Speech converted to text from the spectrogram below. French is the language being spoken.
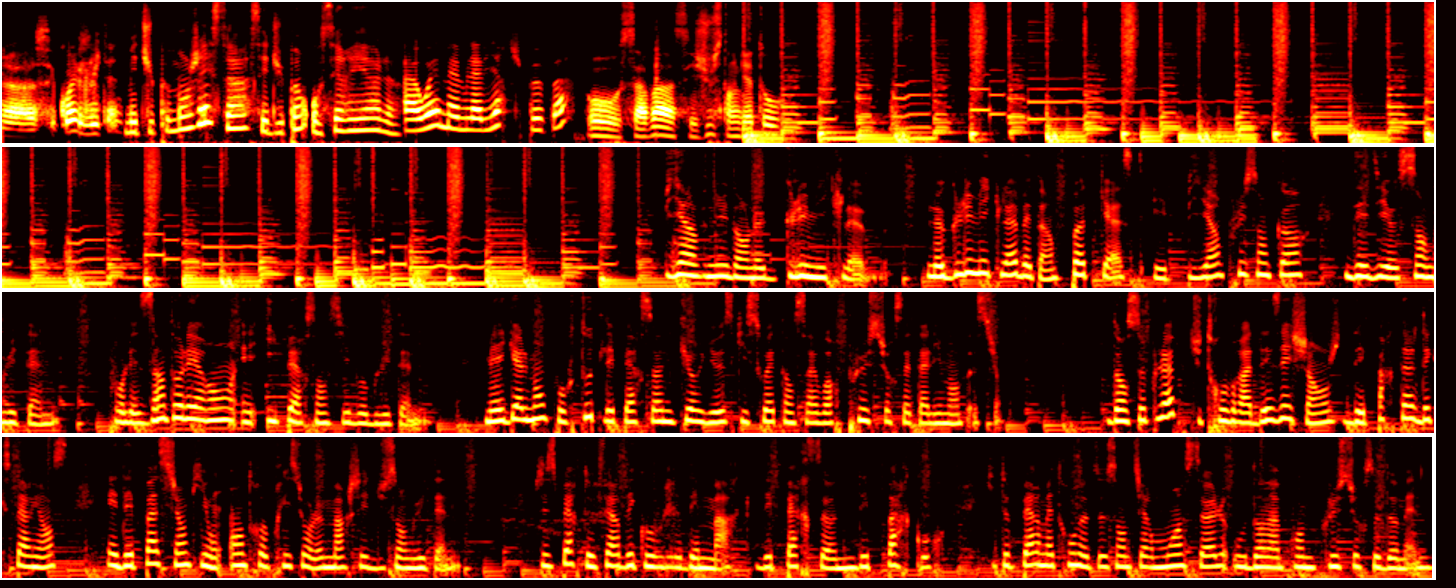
Euh, c'est quoi le gluten? Mais tu peux manger ça, c'est du pain aux céréales. Ah ouais, même la bière, tu peux pas? Oh, ça va, c'est juste un gâteau. Bienvenue dans le Gloomy Club. Le Gloomy Club est un podcast et bien plus encore dédié au sans gluten, pour les intolérants et hypersensibles au gluten, mais également pour toutes les personnes curieuses qui souhaitent en savoir plus sur cette alimentation. Dans ce club, tu trouveras des échanges, des partages d'expériences et des patients qui ont entrepris sur le marché du sans gluten. J'espère te faire découvrir des marques, des personnes, des parcours qui te permettront de te sentir moins seul ou d'en apprendre plus sur ce domaine.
